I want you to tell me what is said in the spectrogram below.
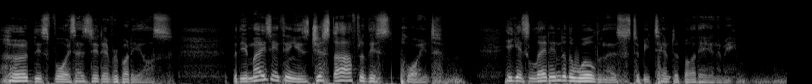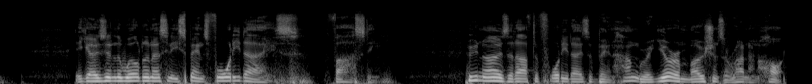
heard this voice, as did everybody else. But the amazing thing is, just after this point, he gets led into the wilderness to be tempted by the enemy. He goes into the wilderness and he spends 40 days fasting. Who knows that after 40 days of being hungry, your emotions are running hot?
